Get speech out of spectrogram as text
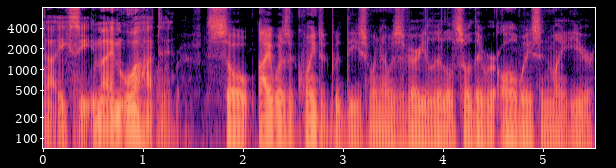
da ich sie immer im Ohr hatte. So I was acquainted with these when I was very little, so they were always in my ear.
